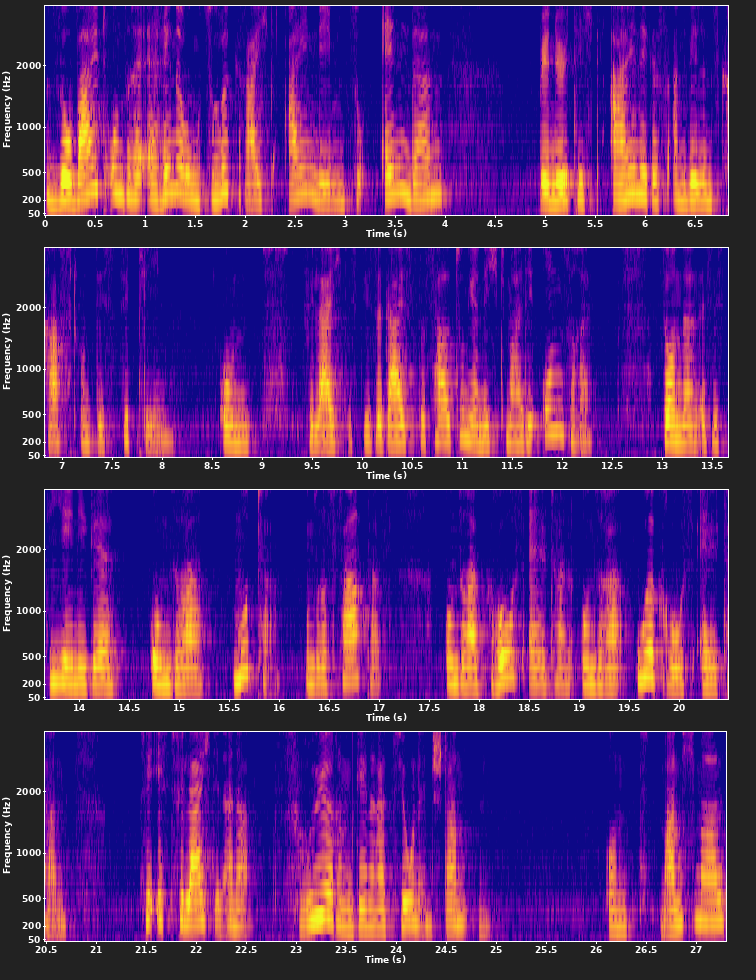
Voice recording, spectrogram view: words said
soweit unsere Erinnerung zurückreicht, einnehmen, zu ändern, benötigt einiges an Willenskraft und Disziplin. Und vielleicht ist diese Geisteshaltung ja nicht mal die unsere, sondern es ist diejenige unserer Mutter, unseres Vaters, unserer Großeltern, unserer Urgroßeltern. Sie ist vielleicht in einer früheren Generation entstanden. Und manchmal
